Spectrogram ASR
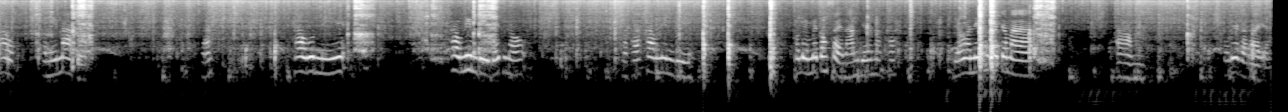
ข้าวอันนี้มากเลยนะข้าวรุ่นนี้ข้าวนิ่มดีด้วยพี่น้อง นะคะ ข้าวนิ่มดี ก็เลยไม่ต้องใส่น้ำเยอะนะคะ เดี๋ยววันนี้เขาก็จะมาอ่าเขาเรียกอะไรอะ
